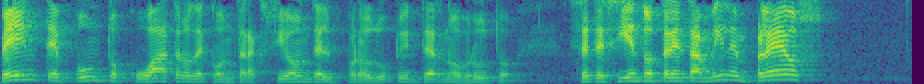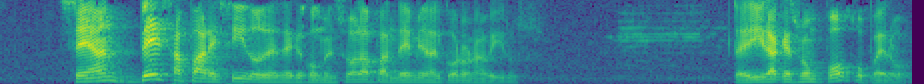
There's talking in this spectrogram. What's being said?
20.4 de contracción del Producto Interno Bruto. 730 mil empleos se han desaparecido desde que comenzó la pandemia del coronavirus. Te dirá que son pocos, pero...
